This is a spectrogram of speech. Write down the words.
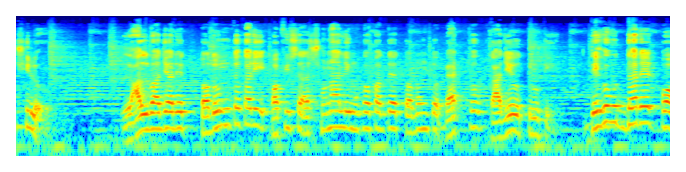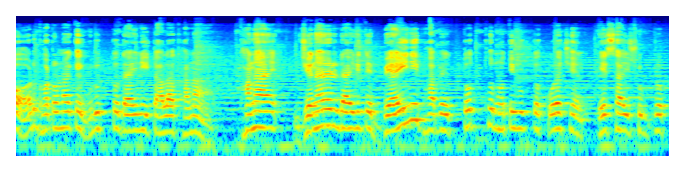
ছিল। লালবাজারের তদন্তকারী অফিসার সোনালী মুখোপাধ্যায়ের তদন্ত ব্যর্থ, কাজেও ত্রুটি। দেহ উদ্ধারের পর ঘটনাকে গুরুত্ব দেয়নি টালা থানা। থানায় জেনারেল ডায়েরিতে বেআইনিভাবে তথ্য নথিভুক্ত করেছেন এসআই সুব্রত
